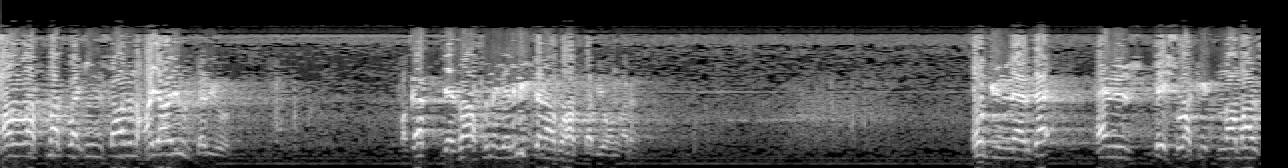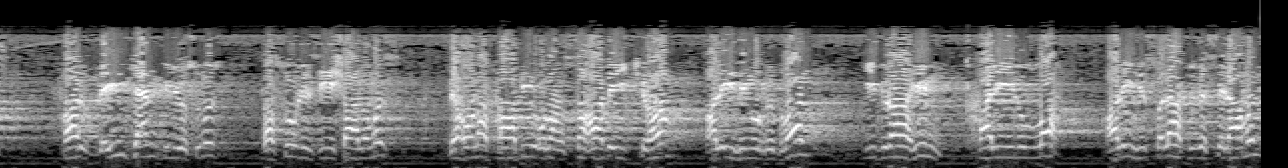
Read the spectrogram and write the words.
Anlatmakla insanın hayali ürperiyor. Fakat cezasını vermiş Cenab-ı Hak tabii onların. O günlerde henüz beş vakit namaz farz değilken biliyorsunuz Resul-i Zişanımız ve ona tabi olan sahabe-i kiram aleyhimur rıdvan İbrahim Halilullah aleyhissalatu vesselamın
